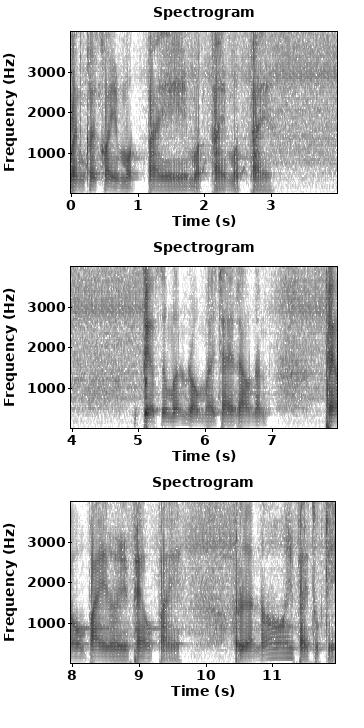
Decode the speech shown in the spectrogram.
มันค่อยๆหมดไป หมดไป หมดไป เปรียบเสมือนลมหายใจเรานั้น แผ่วไปเลยแผ่วไป เหลือน้อยไปทุกที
